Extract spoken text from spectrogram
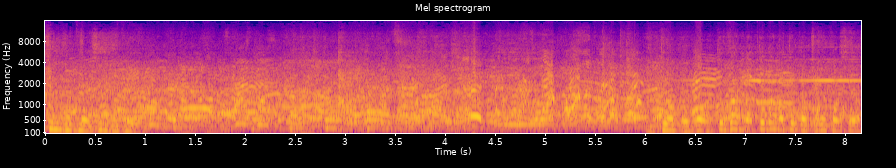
s'il vous plaît s'il vous plaît toko bon tovanda tovanda tokontinue concert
